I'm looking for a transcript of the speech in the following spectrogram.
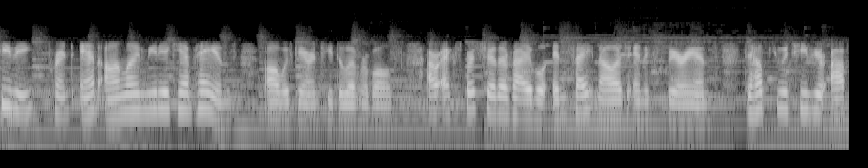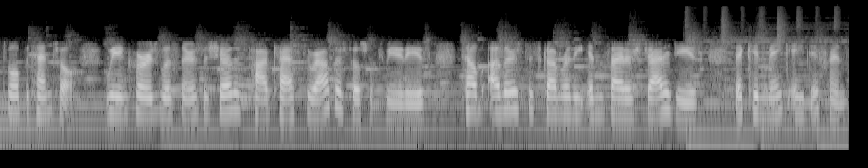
TV, print, and online media campaigns, all with guaranteed deliverables. Our experts share their valuable insight, knowledge, and experience to help you achieve your optimal potential. We encourage listeners to share this podcast throughout their social communities to help others discover the insider strategies that can make a difference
